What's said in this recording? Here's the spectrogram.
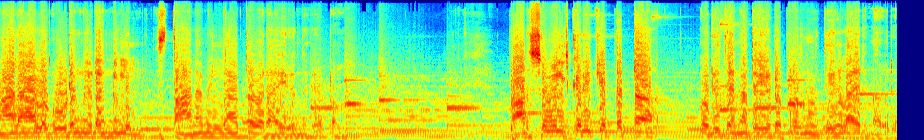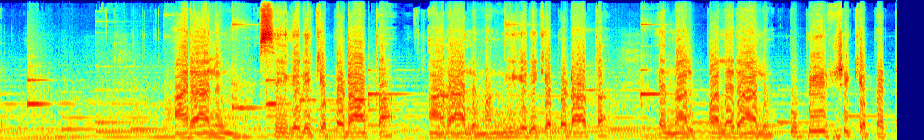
നാലാൾ നാലാളുകൂടുന്നിടങ്ങളിൽ സ്ഥാനമില്ലാത്തവരായിരുന്നു കേട്ടോ. പാർശ്വവൽക്കരിക്കപ്പെട്ട ഒരു ജനതയുടെ പ്രതിനിധികളായിരുന്നു അവർ. ആരാലും സ്വീകരിക്കപ്പെടാത്ത ആരാലും അംഗീകരിക്കപ്പെടാത്ത എന്നാൽ പലരാലും ഉപേക്ഷിക്കപ്പെട്ട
